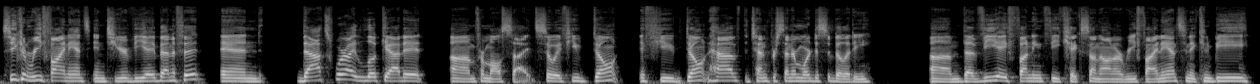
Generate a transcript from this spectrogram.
so you can refinance into your VA benefit, and that's where I look at it um, from all sides. So if you don't, if you don't have the 10% or more disability, um, the VA funding fee kicks on on a refinance, and it can be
